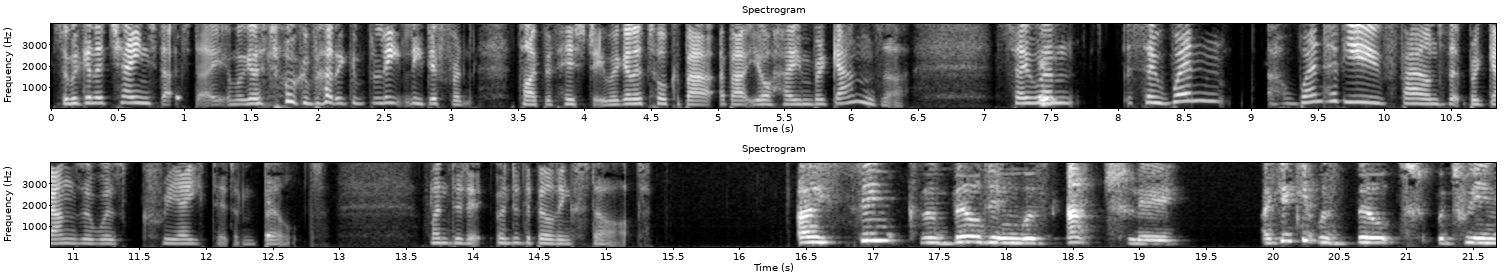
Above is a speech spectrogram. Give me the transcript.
So we're going to change that today, and we're going to talk about a completely different type of history. We're going to talk about about your home Braganza. So, um, so when when have you found that Braganza was created and built? When did it? When did the building start? I think the building was actually, I think it was built between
